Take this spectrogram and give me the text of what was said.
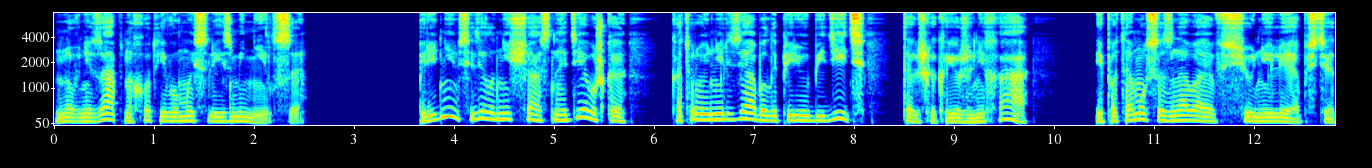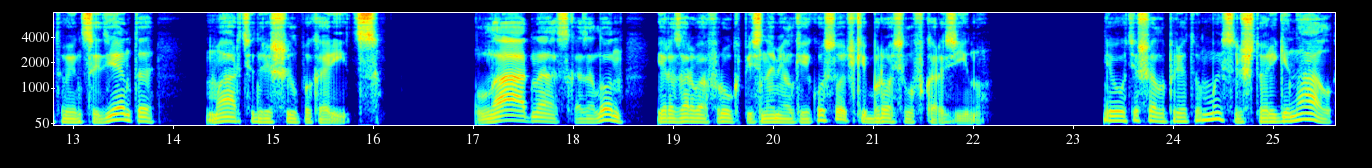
Но внезапно ход его мысли изменился. Перед ним сидела несчастная девушка, которую нельзя было переубедить, так же, как ее жениха, и потому, сознавая всю нелепость этого инцидента, Мартин решил покориться. «Ладно», — сказал он, и, разорвав рукопись на мелкие кусочки, бросил в корзину. Его утешала при этом мысль, что оригинал,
